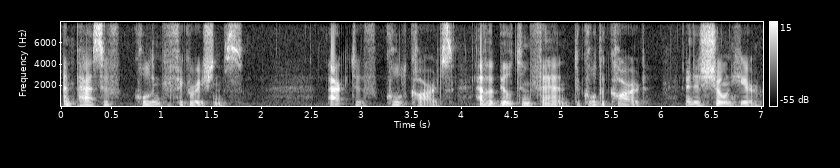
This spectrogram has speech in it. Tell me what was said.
and passive cooling configurations. Active cooled cards have a built-in fan to cool the card and is shown here.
